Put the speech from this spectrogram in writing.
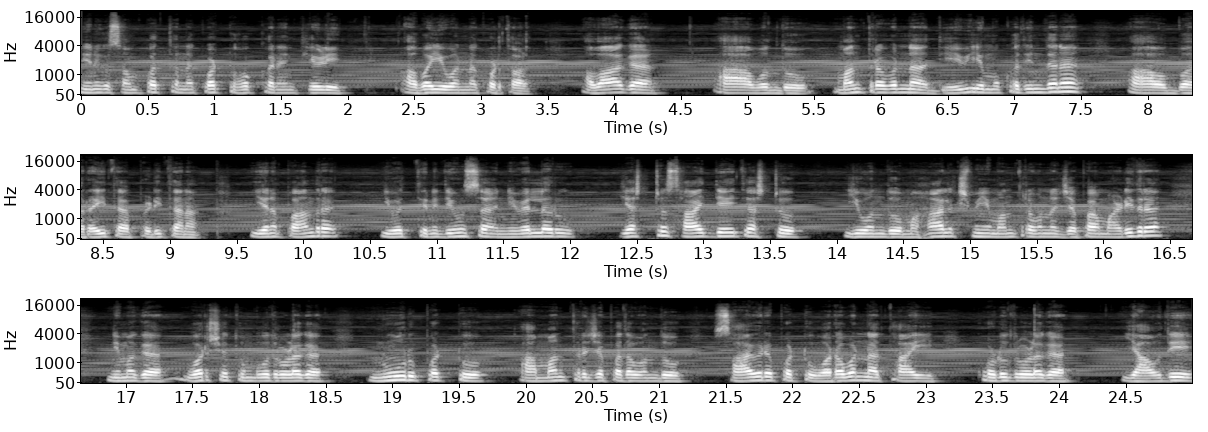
ನಿನಗೆ ಸಂಪತ್ತನ್ನು ಕೊಟ್ಟು ಹೋಗ್ತಾನೆ ಅಂತ ಹೇಳಿ ಅಭಯವನ್ನು ಕೊಡ್ತಾಳೆ. ಅವಾಗ ಆ ಒಂದು ಮಂತ್ರವನ್ನು ದೇವಿಯ ಮುಖದಿಂದನ ಆ ಒಬ್ಬ ರೈತ ಪಡಿತಾನ. ಏನಪ್ಪ ಅಂದರೆ ಇವತ್ತಿನ ದಿವಸ ನೀವೆಲ್ಲರೂ ಎಷ್ಟು ಸಾಧ್ಯ ಐತೆ ಅಷ್ಟು ಈ ಒಂದು ಮಹಾಲಕ್ಷ್ಮಿ ಮಂತ್ರವನ್ನು ಜಪ ಮಾಡಿದರೆ ನಿಮಗೆ ವರ್ಷ ತುಂಬೋದ್ರೊಳಗೆ ನೂರು ಪಟ್ಟು ಆ ಮಂತ್ರ ಜಪದ ಒಂದು ಸಾವಿರ ಪಟ್ಟು ವರವನ್ನು ತಾಯಿ ಕೊಡೋದ್ರೊಳಗೆ ಯಾವುದೇ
